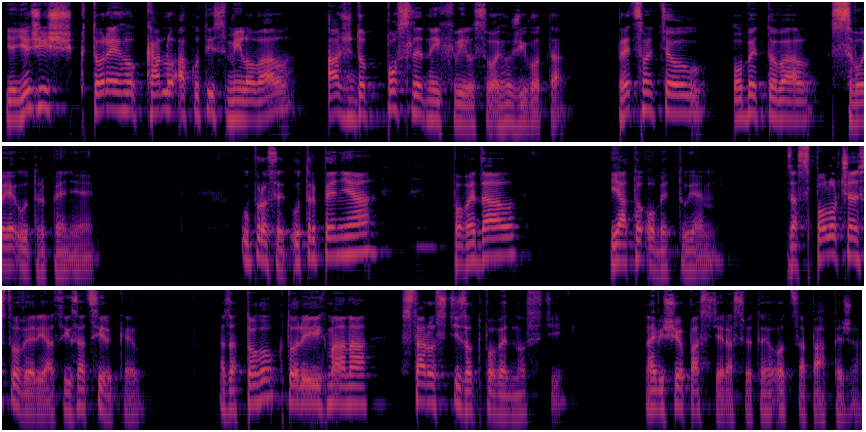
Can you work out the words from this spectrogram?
je Ježiš, ktorého Karlo Akutis miloval až do posledných chvíľ svojho života. Pred smrťou obetoval svoje utrpenie. Uprostred utrpenia povedal, ja to obetujem. Za spoločenstvo veriacich, za církev. A za toho, ktorý ich má na starosti zodpovednosti. najvyššieho pastiera, svätého otca pápeža.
